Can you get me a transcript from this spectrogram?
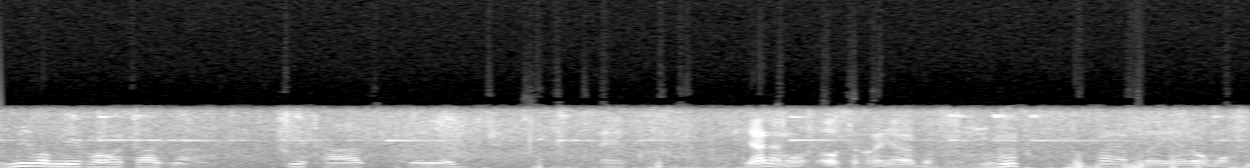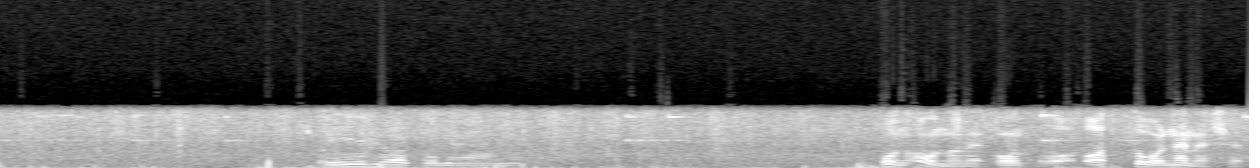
Mi van még a hatháznál? Két ház, vagy egy? Ez. Ja nem ott, a kanyarba? Uh-huh. Hát ebben ilyen romok. Férje a kanyának. On, onnan, e- on, o- attól nem esett.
